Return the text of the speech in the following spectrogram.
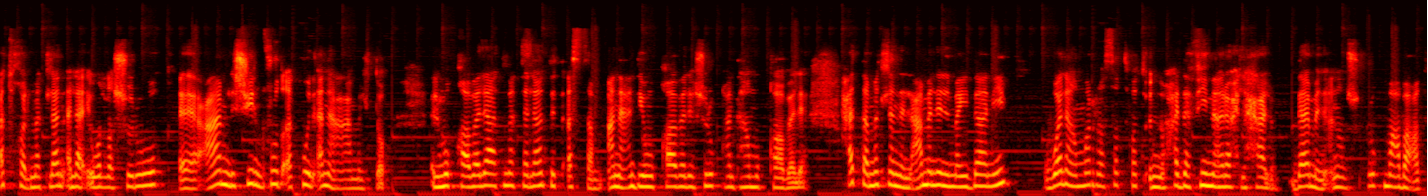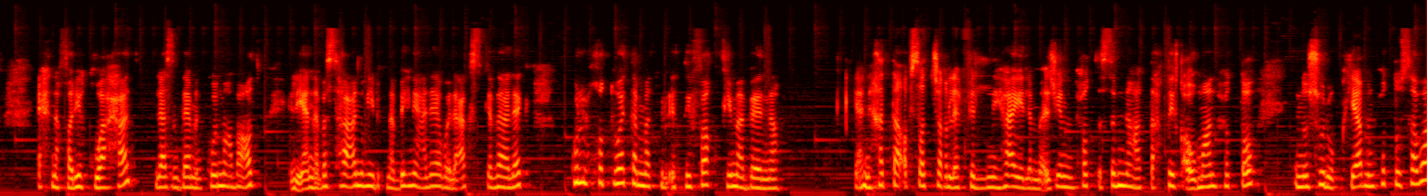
أدخل مثلا ألاقي والله شروق آه، عامله شيء المفروض أكون أنا عاملته. المقابلات مثلا تتقسم. أنا عندي مقابلة شروق عندها مقابلة. حتى مثلا العمل الميداني ولا مرة صدفت إنه حدا فينا راح لحاله. دائما أنا وشروق مع بعض. إحنا فريق واحد لازم دائما نكون مع بعض. اللي أنا بسهى عنه هي بتنبهني عليه والعكس كذلك. كل خطوة تمت بالاتفاق فيما بيننا. يعني حتى أبسط شغلة في النهاية لما اجينا نحط اسمنا على التحقيق أو ما نحطه إنه شروق يا بنحطه سوا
